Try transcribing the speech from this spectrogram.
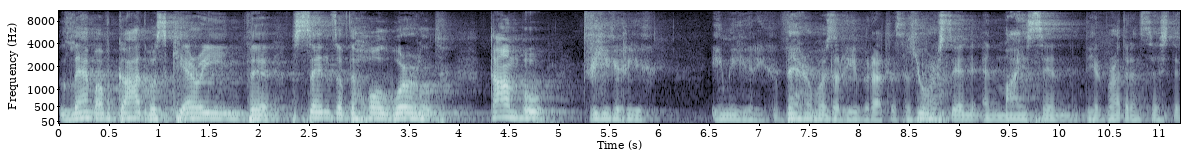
Lamb of God was carrying the sins of the whole world. Там був твій гріх. There was Дорогі брати і сестри. your sin and my sin, dear brother and sister.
